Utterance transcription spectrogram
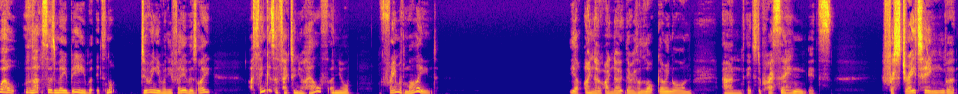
Well, that's as may be, but it's not doing you any favors. I, I think it's affecting your health and your frame of mind. Yeah, I know, I know. There is a lot going on and it's depressing, it's frustrating, but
